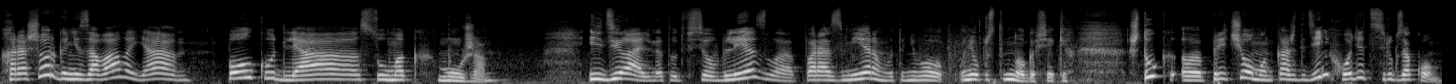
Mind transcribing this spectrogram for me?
Хорошо организовала я полку для сумок мужа идеально тут все влезло по размерам. Вот у него, у него просто много всяких штук. Э, Причем он каждый день ходит с рюкзаком,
